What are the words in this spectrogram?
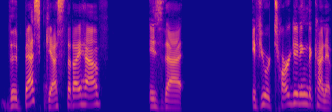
The best guess that I have is that if you are targeting the kind of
